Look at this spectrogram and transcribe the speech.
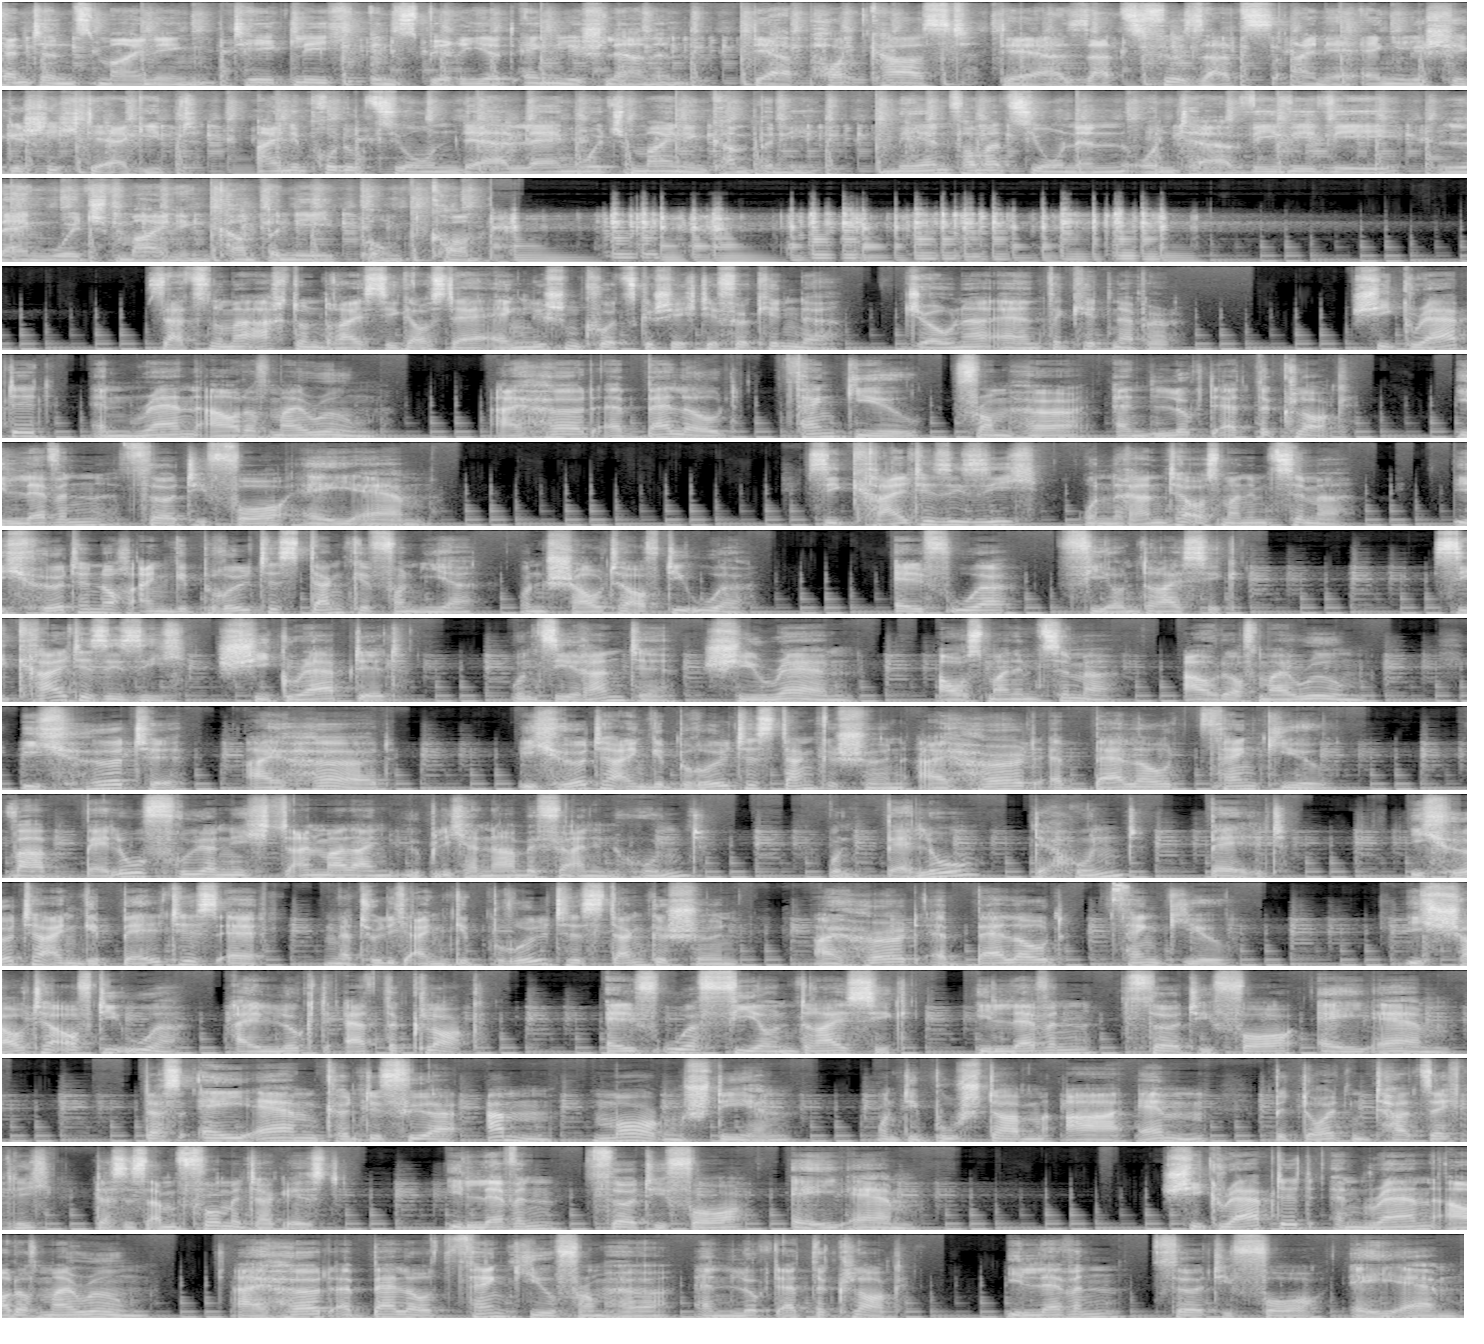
Sentence Mining täglich inspiriert Englisch lernen. Der Podcast, der Satz für Satz eine englische Geschichte ergibt. Eine Produktion der Language Mining Company. Mehr Informationen unter www.languageminingcompany.com. Satz Nummer 38 aus der englischen Kurzgeschichte für Kinder. Jonah and the Kidnapper. She grabbed it and ran out of my room. I heard a bellowed thank you from her and looked at the clock. 11:34 a.m. Sie krallte sie sich und rannte aus meinem Zimmer. Ich hörte noch ein gebrülltes Danke von ihr und schaute auf die Uhr. 11 Uhr 34. Sie krallte sie sich, she grabbed it, und sie rannte, she ran, aus meinem Zimmer, out of my room. Ich hörte, I heard. Ich hörte ein gebrülltes Dankeschön, I heard a bellowed thank you. War Bello früher nicht einmal ein üblicher Name für einen Hund? Und Bello, der Hund, bellt. Ich hörte ein gebelltes, äh, natürlich ein gebrülltes Dankeschön. I heard a bellowed thank you. Ich schaute auf die Uhr. I looked at the clock. 11.34 Uhr. 11.34 a.m. Das AM könnte für am Morgen stehen. Und die Buchstaben AM bedeuten tatsächlich, dass es am Vormittag ist. 11.34 a.m. She grabbed it and ran out of my room. I heard a bellowed thank you from her and looked at the clock. 11.34 a.m.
